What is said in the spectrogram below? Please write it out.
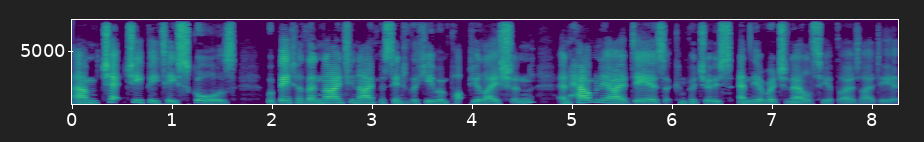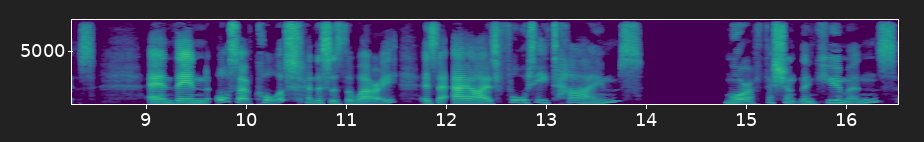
um, ChatGPT scores were better than 99% of the human population and how many ideas it can produce and the originality of those ideas. And then also, of course, and this is the worry, is that AI is 40 times more efficient than humans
